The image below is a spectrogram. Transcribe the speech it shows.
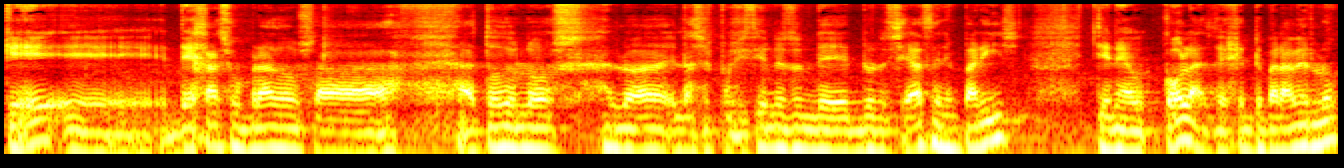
que eh, deja asombrados a, a todos los las exposiciones donde, donde se hacen en París tiene colas de gente para verlo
